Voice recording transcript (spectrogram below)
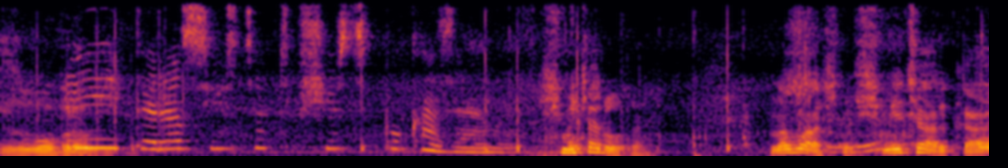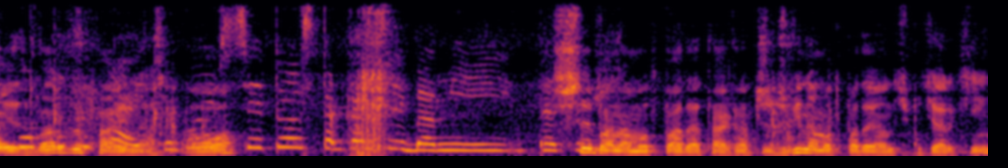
złowrogi. I teraz jeszcze coś jest pokazane. Śmieciarówka. No właśnie, śmieciarka jest bardzo fajna. Słuchajcie, bo O, jeszcze to jest taka szyba mi... taki- szyba nam odpada, tak, znaczy drzwi nam odpadają od śmieciarki.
